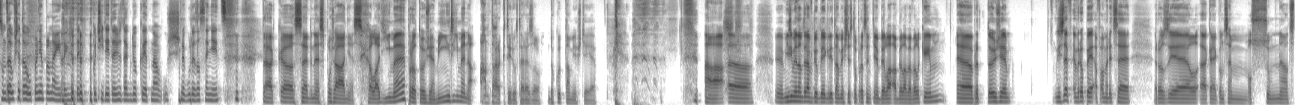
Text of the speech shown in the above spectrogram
Honza už je toho úplně plný, takže teď počítejte, že tak do května už nebude zase nic. tak uh, se dnes pořádně schladíme, protože míříme na Antarktidu, Terezo, dokud tam ještě je. A uh, míříme tam teda v době, kdy tam ještě stoprocentně byla a byla ve velkým, uh, protože když se v Evropě a v Americe rozjel koncem 18.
